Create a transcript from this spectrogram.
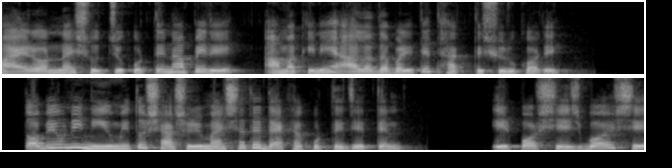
মায়ের অন্যায় সহ্য করতে না পেরে আমাকে নিয়ে আলাদা বাড়িতে থাকতে শুরু করে। তবে উনি নিয়মিত শাশুড়ি মায়ের সাথে দেখা করতে যেতেন। এরপর শেষ বয়সে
